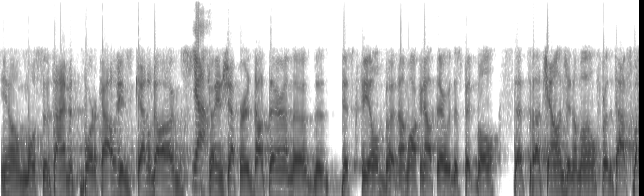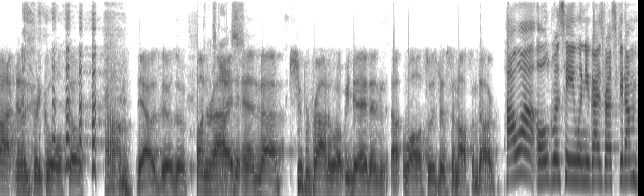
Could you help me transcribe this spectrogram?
you know most of the time it's border collies, cattle dogs, yeah. Australian shepherds out there on the the disc field. But I'm walking out there with this pit bull that's uh, challenging them all for the top spot, and it was pretty cool. So um, yeah, it was, it was a fun ride, nice. and uh, super proud of what we did. And uh, Wallace was just an awesome dog. How uh, old was he when you guys rescued him?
